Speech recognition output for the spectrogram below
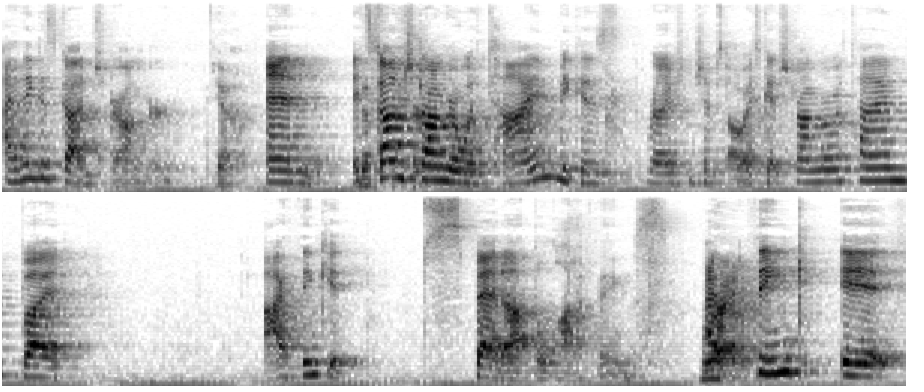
I think it's gotten stronger. Yeah. And it's That's gotten sure. stronger with time because relationships always get stronger with time, but I think it sped up a lot of things. Right. I think it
